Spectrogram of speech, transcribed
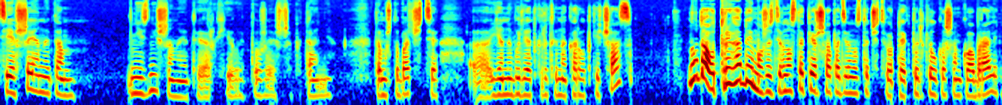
ці яшчэ яны там не знішчаныя тыя архівы тоже яшчэ пытанне Таму што бачыце яны былі адкрыты на кароткі час. Ну да вот тры гады можа з 91 по 94 як толькі лукашенко абралі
